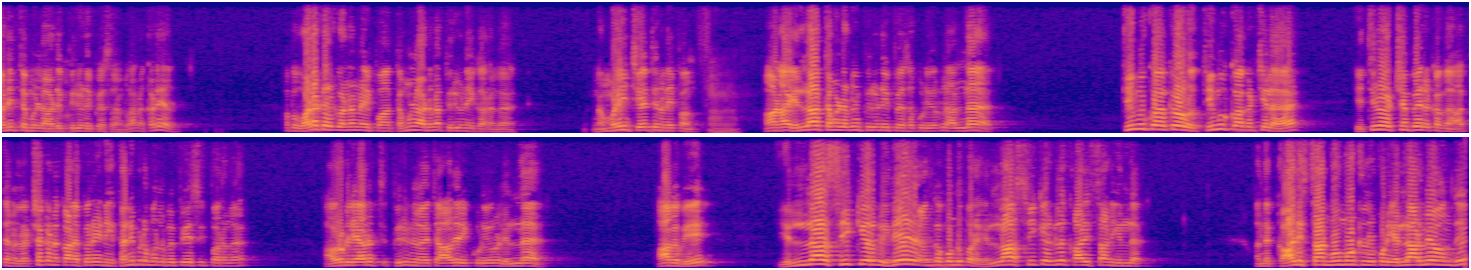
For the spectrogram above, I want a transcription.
தனித்தமிழ்நாடு பிரிவினை பேசுகிறாங்களா நான் கிடையாது. அப்போ வடக்கு இருக்க என்ன நினைப்பான் தமிழ்நாடுனா பிரிவினைக்காரங்க. நம்மளையும் சேர்த்து நினைப்பாங்க. ம். ஆனா எல்லா தமிழர்களும் பிரிவினை பேசக்கூடியவர்கள் அல்ல. திமுக திமுக கட்சியில எத்தனை லட்சம் பேர் இருக்காங்க? அத்தனை லட்சக்கணக்கான பேரை நீங்க தனிப்பட்ட முறையில் போய் பேசி பாருங்க. அவர்கள் யாரும் பிரிவினைவாதத்தை ஆதரிக்கக்கூடியவர்கள் இல்ல. ஆகவே எல்லா சீக்கியர்கள் இதே அங்க கொண்டு போறேன் எல்லா சீக்கியர்களும் காலிஸ்தான் இல்லை. அந்த காலிஸ்தான் மூவ்மெண்ட்ல இருக்கக்கூடிய எல்லாருமே வந்து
